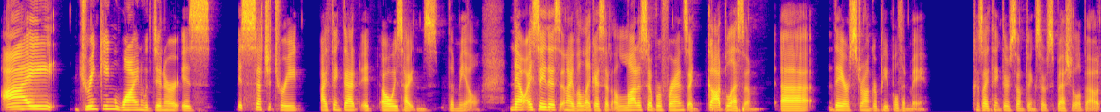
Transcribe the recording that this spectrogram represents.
I drinking wine with dinner is is such a treat. I think that it always heightens the meal. Now, I say this, and I have, a, like I said, a lot of sober friends, and God bless them. Uh, they are stronger people than me because I think there's something so special about.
